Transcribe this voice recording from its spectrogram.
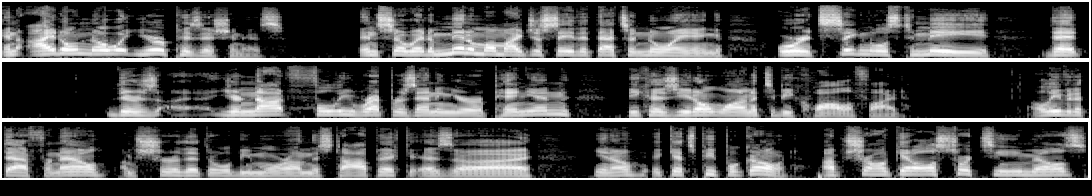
and I don't know what your position is. And so, at a minimum, I just say that that's annoying, or it signals to me that there's uh, you're not fully representing your opinion because you don't want it to be qualified. I'll leave it at that for now. I'm sure that there will be more on this topic as uh, you know it gets people going. I'm sure I'll get all sorts of emails,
